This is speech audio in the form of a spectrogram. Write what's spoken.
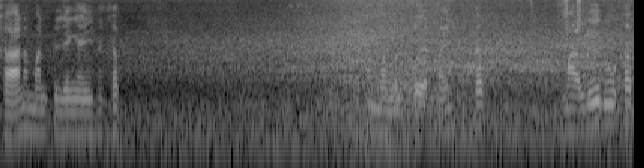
ขาน้ำมันเป็นยังไงนะครับน้ำมันมันเปิดไหมนะครับ มารื้อดูครับ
